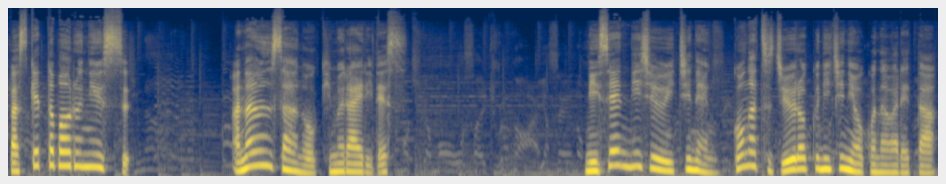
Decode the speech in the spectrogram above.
バスケットボールニュースアナウンサーの木村恵里です。2021年5月16日に行われた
